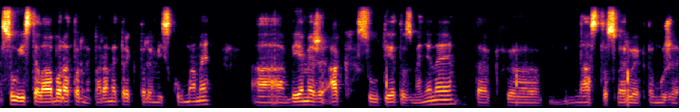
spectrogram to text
sú isté laboratórne parametre, ktoré my skúmame a vieme, že ak sú tieto zmenené, tak uh, nás to smeruje k tomu, že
